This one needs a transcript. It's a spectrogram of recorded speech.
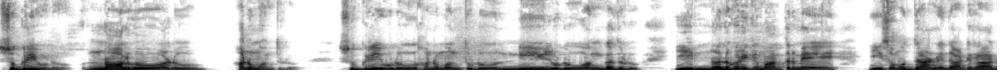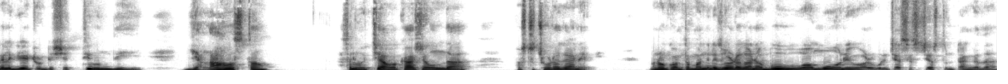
సుగ్రీవుడు. నాలుగోవాడు హనుమంతుడు. సుగ్రీవుడు హనుమంతుడు నీలుడు అంగదుడు ఈ నలుగురికి మాత్రమే ఈ సముద్రాన్ని దాటి రాగలిగేటువంటి శక్తి ఉంది. ఎలా వస్తాం? అసలు వచ్చే అవకాశం ఉందా? ఫస్ట్ చూడగానే. మనం కొంతమందిని చూడగానే బూ అమ్ము అని వాళ్ళ గురించి అసెస్ చేస్తుంటాం కదా.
